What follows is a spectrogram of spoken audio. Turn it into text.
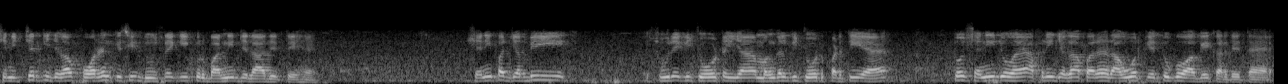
शनिचर की जगह फ़ौरन किसी दूसरे की कुर्बानी दिला देते हैं। शनि पर जब भी सूर्य की चोट या मंगल की चोट पड़ती है तो शनि जो है अपनी जगह पर राहु और केतु को आगे कर देता है,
